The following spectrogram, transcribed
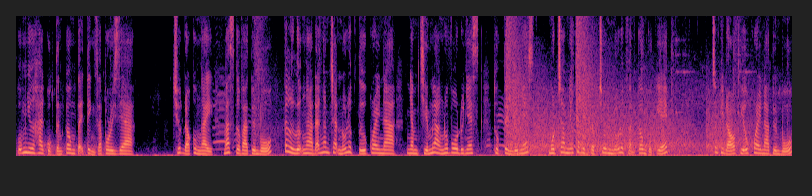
cũng như hai cuộc tấn công tại tỉnh Zaporizhia. Trước đó cùng ngày, Moscow tuyên bố các lực lượng Nga đã ngăn chặn nỗ lực từ Ukraine nhằm chiếm làng Novodonetsk thuộc tỉnh Donetsk, một trong những khu vực tập trung nỗ lực phản công của Kiev. Trong khi đó, phía Ukraine tuyên bố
